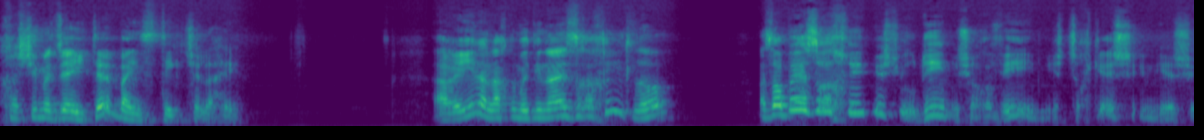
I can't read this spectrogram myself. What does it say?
חשים את זה היטב באינסטינקט שלהם. הרי הנה, אנחנו מדינה אזרחית, לא? אז הרבה אזרחים, יש יהודים, יש ערבים, יש צ'רקסים, יש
